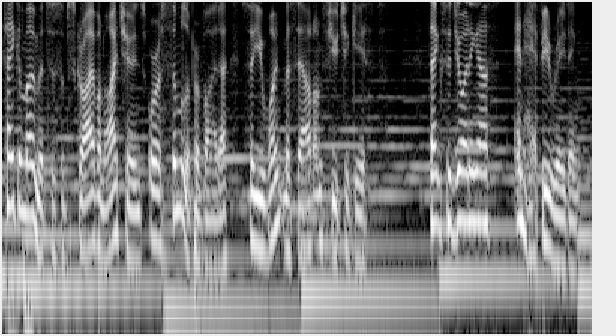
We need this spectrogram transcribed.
take a moment to subscribe on iTunes or a similar provider so you won't miss out on future guests. Thanks for joining us and happy reading.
